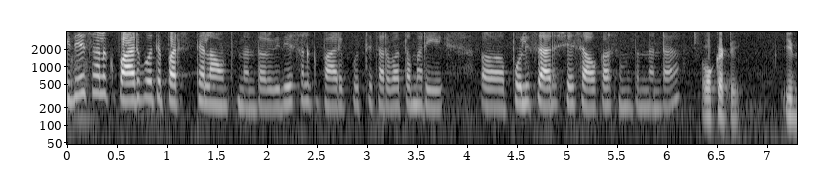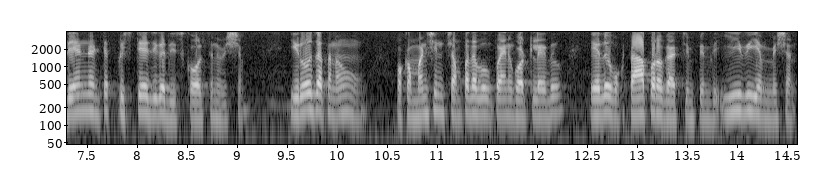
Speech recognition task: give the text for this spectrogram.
విదేశాలకు పారిపోతే పరిస్థితి ఎలా ఉంటుందంటారు? విదేశాలకు పారిపోతే తర్వాత మరి పోలీసు అరెస్ట్ చేసే అవకాశం ఉంటుందంటారా ఒకటి ఇదేంటంటే ప్రిస్టేజ్గా తీసుకోవాల్సిన విషయం. ఈరోజు అతను ఒక మనిషిని చంపదెబ్బ పైన కొట్టలేదు ఏదో ఒక పేపర్గా చింపింది ఈవీఎం మిషన్.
